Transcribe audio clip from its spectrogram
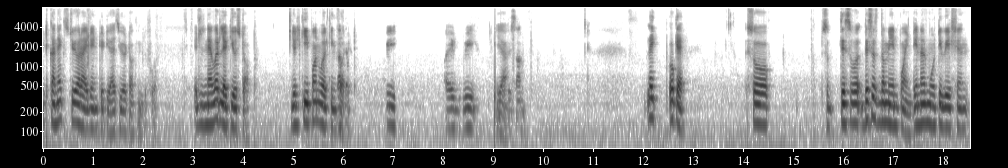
It connects to your identity as we were talking before. It'll never let you stop. You'll keep on working for That's- it. i agree. Yeah. Like okay. So so this was this is the main point. Inner motivation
